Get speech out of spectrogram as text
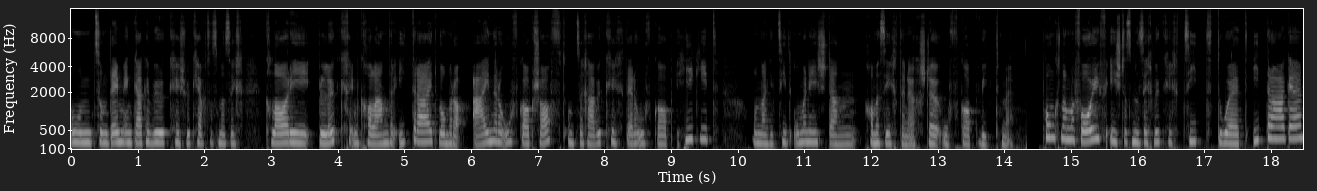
Und zum dem entgegenwirken ist wirklich einfach, dass man sich klare Blöcke im Kalender einträgt, wo man an einer Aufgabe schafft und sich auch wirklich dieser Aufgabe hingibt. Und wenn die Zeit um ist, dann kann man sich der nächsten Aufgabe widmen. Punkt Nummer 5 ist, dass man sich wirklich Zeit eintragen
